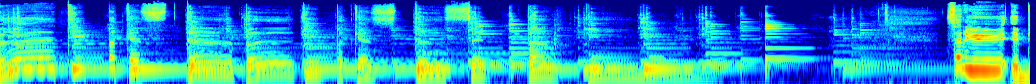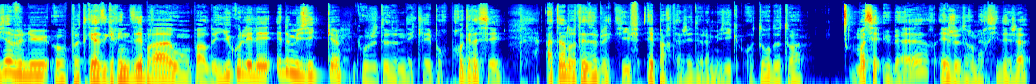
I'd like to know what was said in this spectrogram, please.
Petit podcast, petit podcast, c'est parti. Salut et bienvenue au podcast Green Zebra où on parle de ukulélé et de musique, où je te donne des clés pour progresser, atteindre tes objectifs et partager de la musique autour de toi. Moi c'est Hubert et je te remercie déjà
